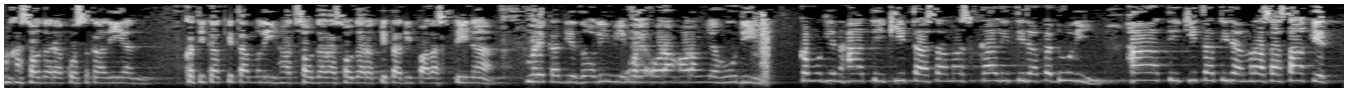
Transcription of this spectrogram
Maka saudaraku sekalian, ketika kita melihat saudara-saudara kita di Palestina, mereka didolimi oleh orang-orang Yahudi, kemudian hati kita sama sekali tidak peduli, hati kita tidak merasa sakit,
